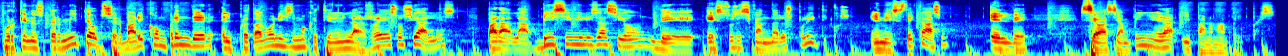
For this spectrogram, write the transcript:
porque nos permite observar y comprender el protagonismo que tienen las redes sociales para la visibilización de estos escándalos políticos, en este caso el de Sebastián Piñera y Panama Papers.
